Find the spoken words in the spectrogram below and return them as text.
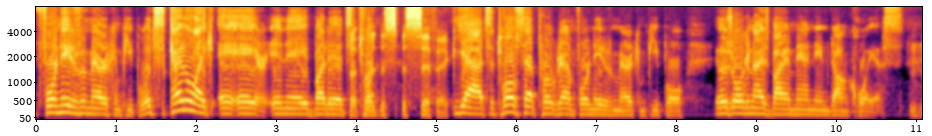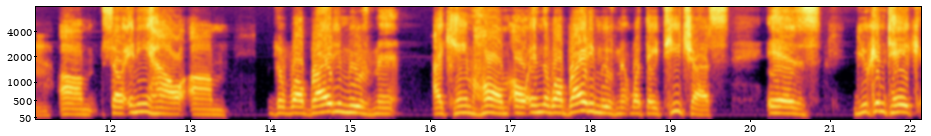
For Native American people, it's kind of like AA or NA, but it's But for tw- the specific. yeah, it's a 12 step program for Native American people. It was organized by a man named Don Coyhis. hmm Um, so anyhow, um, the Wellbriety movement I came home. Oh, in the Wellbriety movement, what they teach us is you can take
